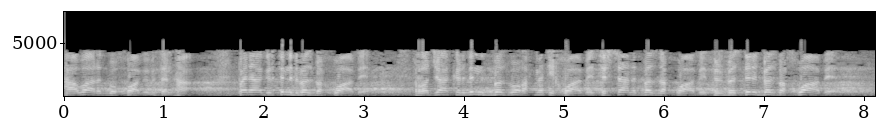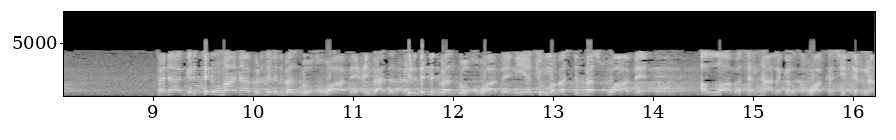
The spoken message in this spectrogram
هاوارت بۆ خوا بێ بتەنها پەناگرتنت بەس بە خوا بێ ڕەجاکردنت بەس بۆ ڕەحمەتی خوا بێ ترسانت بەس لە خوا بێ پشبستنت بەس بە خوا بێ پەناگرتن و هانابردنت بەس بۆ خوا بێ عیبادەتکردنت بەس بۆ خوا بێ نیەت و مەبەستت بەس خوا بێ ئەڵڵا بەتەنها لەگەڵ خوا کەسی ترنا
